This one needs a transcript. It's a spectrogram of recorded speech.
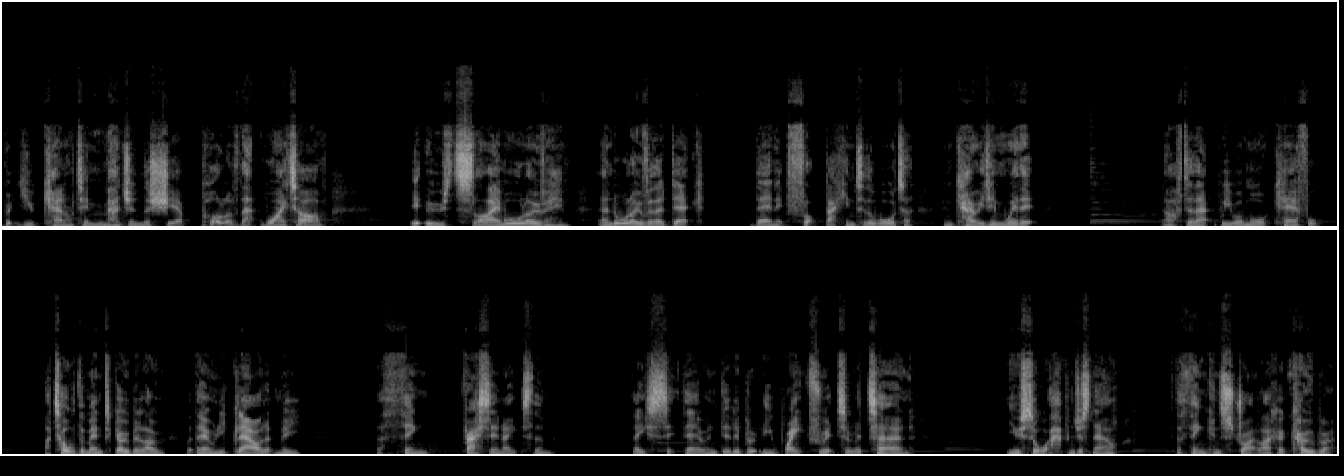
but you cannot imagine the sheer pull of that white arm. It oozed slime all over him and all over the deck. Then it flopped back into the water and carried him with it. After that, we were more careful. I told the men to go below, but they only glowered at me. The thing fascinates them. They sit there and deliberately wait for it to return. You saw what happened just now. The thing can strike like a cobra,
